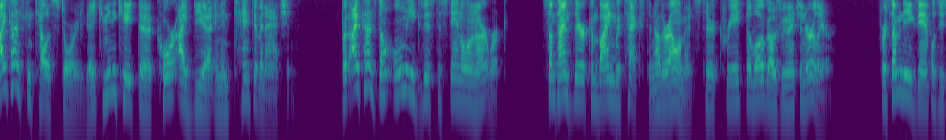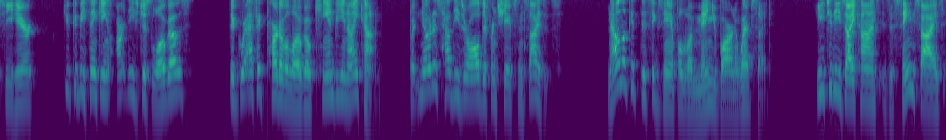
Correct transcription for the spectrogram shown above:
Icons can tell a story. They communicate the core idea and intent of an action. But icons don't only exist as standalone artwork. Sometimes they're combined with text and other elements to create the logos we mentioned earlier. For some of the examples you see here, you could be thinking, aren't these just logos? The graphic part of a logo can be an icon, but notice how these are all different shapes and sizes. Now look at this example of a menu bar on a website. Each of these icons is the same size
